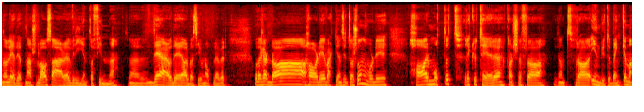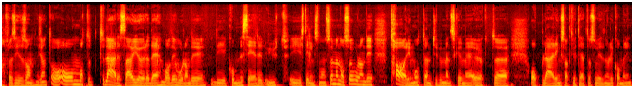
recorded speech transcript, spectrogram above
Når ledigheten er så lav, så er det vrient å finne. Det er jo det arbeidsgiverne opplever. Og det er klart, Da har de vært i en situasjon hvor de har måttet rekruttere kanskje fra, fra innbytterbenken, for å si det sånn. Og, og, måttet lære seg å gjøre det, både i hvordan de, de kommuniserer ut i stillingsannonser, men også hvordan de tar imot denne type mennesker med økt uh, opplæringsaktivitet osv. når de kommer inn.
